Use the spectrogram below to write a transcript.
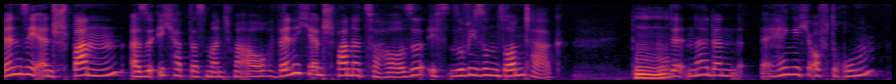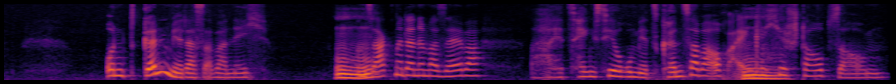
wenn sie entspannen, also ich habe das manchmal auch, wenn ich entspanne zu Hause, ich, so wie so ein Sonntag, mhm. ne, dann hänge ich oft rum und gönn mir das aber nicht. Mhm. Und sag mir dann immer selber, oh, jetzt hängst du hier rum, jetzt könntest du aber auch eigentlich mhm. hier Staub saugen.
